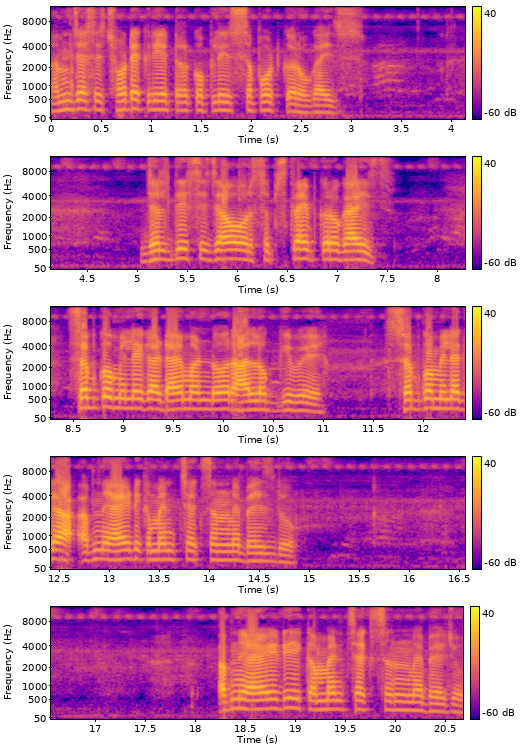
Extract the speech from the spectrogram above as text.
हम जैसे छोटे क्रिएटर को प्लीज़ सपोर्ट करो गाइज़ जल्दी से जाओ और सब्सक्राइब करो गाइज़ सबको मिलेगा डायमंड और आलोक गिवे सबको मिलेगा, अपने आईडी कमेंट सेक्शन में भेज दो। अपनी आईडी कमेंट सेक्शन में भेजो।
